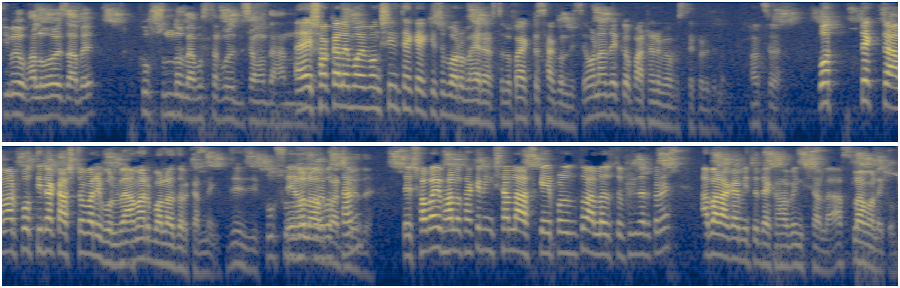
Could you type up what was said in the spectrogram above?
কীভাবে ভালোভাবে যাবে খুব সুন্দর ব্যবস্থা করে দিচ্ছে আমাদের হান্নান এই সকালে ময়মনসিং থেকে কিছু বড় ভাইরা আসছিল কয়েকটা ছাগল নিচ্ছে ওনাদেরকেও পাঠানোর ব্যবস্থা করে দিলাম। আচ্ছা। প্রত্যেকটা আমার প্রতিটা কাস্টমারই বলবে আমার বলা দরকার নেই। জি জি খুব সুন্দর হলো অবস্থান। সবাই ভালো থাকেন ইনশাল্লাহ আজকে এই পর্যন্ত আল্লাহ তৌফিক দান করে আবার আগামীতে দেখা হবে ইনশাল্লাহ। আসসালামু আলাইকুম।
